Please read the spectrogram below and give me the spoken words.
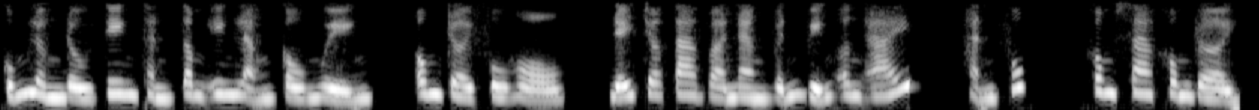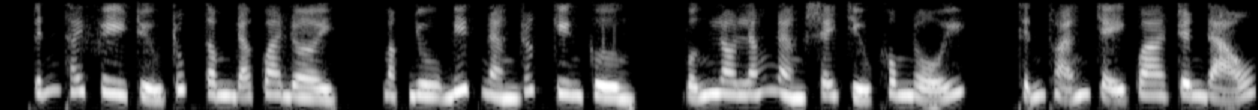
cũng lần đầu tiên thành tâm yên lặng cầu nguyện, ông trời phù hộ, để cho ta và nàng vĩnh viễn ân ái, hạnh phúc, không xa không rời, tính Thái Phi triệu trúc tâm đã qua đời, mặc dù biết nàng rất kiên cường, vẫn lo lắng nàng say chịu không nổi, thỉnh thoảng chạy qua trên đảo,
